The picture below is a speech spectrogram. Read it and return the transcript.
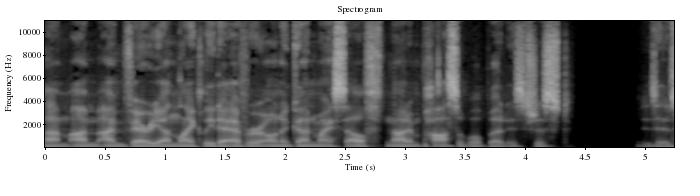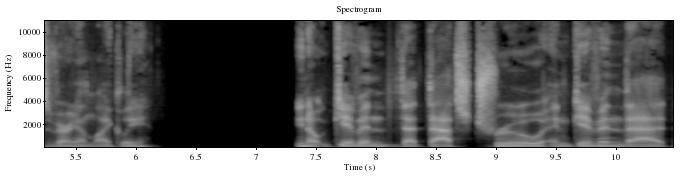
Um, I'm I'm very unlikely to ever own a gun myself. Not impossible, but it's just it's, it's very unlikely. You know, given that that's true, and given that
